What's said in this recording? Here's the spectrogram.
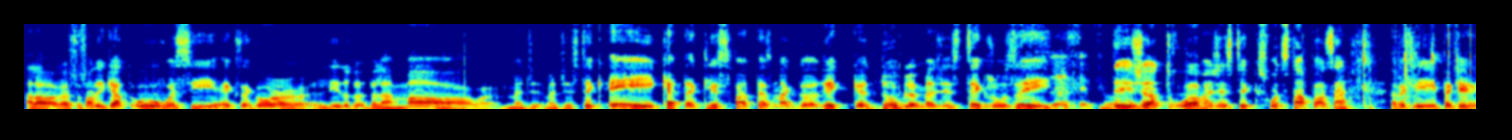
Alors, euh, ce sont des cartes. Oh, voici Hexagore, l'hydre de la mort, Majestic. Et Cataclysme fantasmagorique, double Majestic, José. Déjà trois Majestiques, soit dit en passant, avec les paquets,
